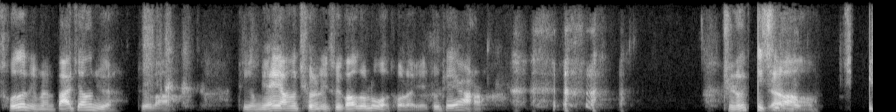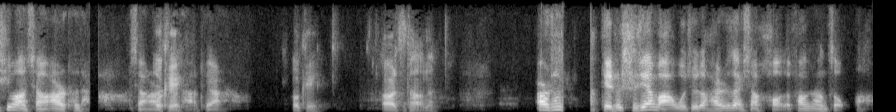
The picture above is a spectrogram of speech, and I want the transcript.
矬子里面拔将军，对吧？这个绵羊群里最高的骆驼了，也就这样了，只能寄希望，寄希望像阿尔特塔，像阿尔特塔这样。OK，阿尔特塔呢？阿尔特塔给他时间吧，我觉得还是在向好的方向走啊，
